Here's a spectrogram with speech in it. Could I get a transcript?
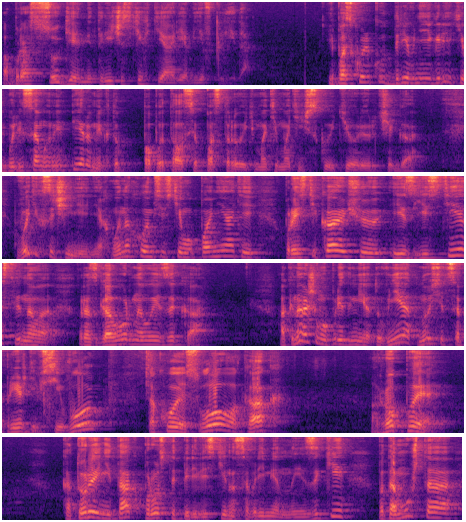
образцу геометрических теорем Евклида. И поскольку древние греки были самыми первыми, кто попытался построить математическую теорию рычага, в этих сочинениях мы находим систему понятий, проистекающую из естественного разговорного языка. А к нашему предмету в ней относится прежде всего такое слово, как «ропе», которое не так просто перевести на современные языки, потому что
